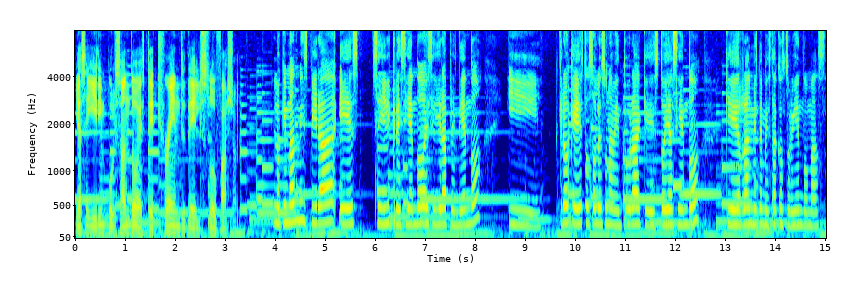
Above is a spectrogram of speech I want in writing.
y a seguir impulsando este trend del slow fashion. Lo que más me inspira es seguir creciendo, y seguir aprendiendo y creo que esto solo es una aventura que estoy haciendo que realmente me está construyendo más.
